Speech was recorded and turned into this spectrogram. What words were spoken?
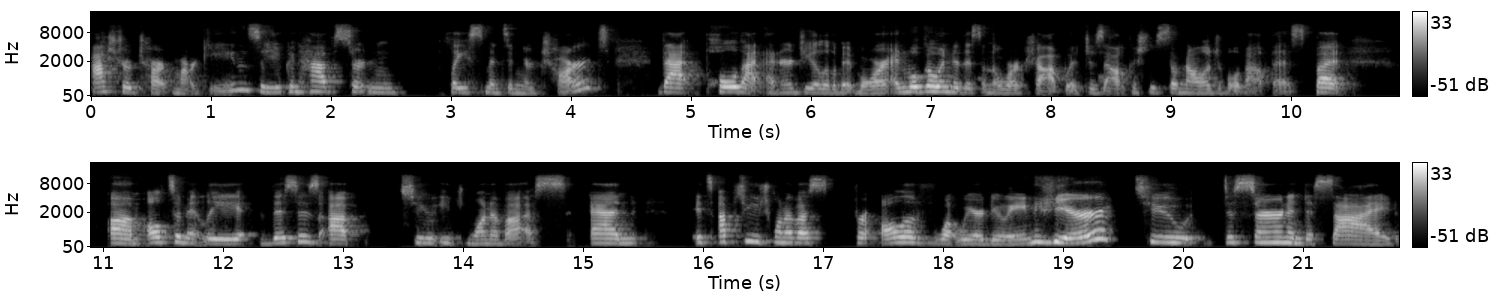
astro chart markings. So you can have certain placements in your chart that pull that energy a little bit more. And we'll go into this in the workshop with Giselle because she's so knowledgeable about this. But um, ultimately, this is up to each one of us. And it's up to each one of us for all of what we are doing here to discern and decide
